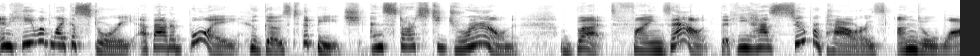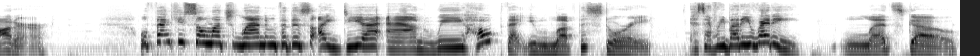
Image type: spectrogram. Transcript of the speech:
and he would like a story about a boy who goes to the beach and starts to drown, but finds out that he has superpowers underwater. Well, thank you so much, Landon, for this idea, and we hope that you love this story. Is everybody ready? Let's go.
